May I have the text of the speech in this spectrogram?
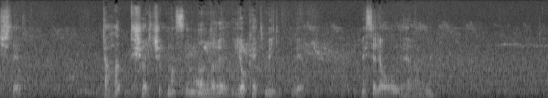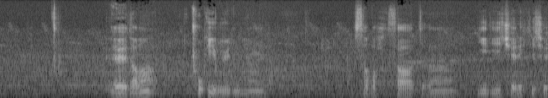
işte daha dışarı çıkması, onları yok etme gibi bir mesele oldu herhalde. Evet ama çok iyi uyudum yani. Sabah saat e, 7'yi çeyrek geçe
